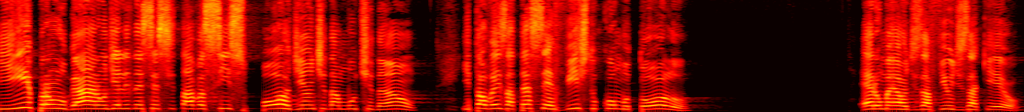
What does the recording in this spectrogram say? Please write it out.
e ir para um lugar onde ele necessitava se expor diante da multidão e talvez até ser visto como tolo, era o maior desafio de Zaqueu.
